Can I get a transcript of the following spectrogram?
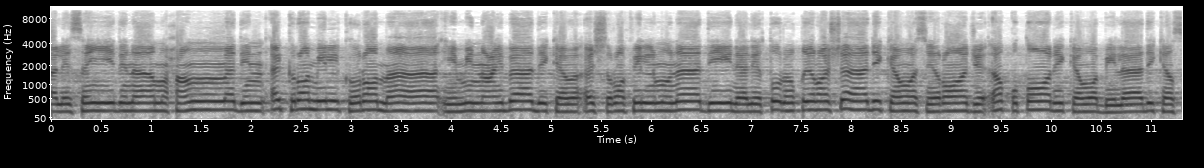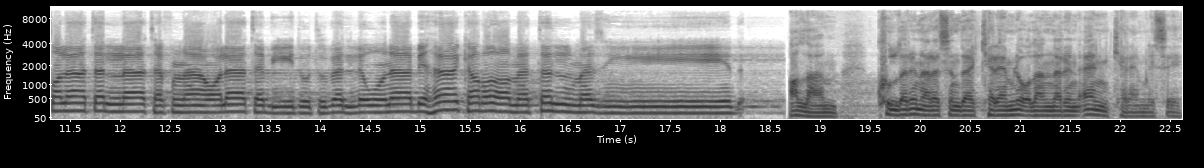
آل سيدنا محمد أكرم الكرماء من عبادك وأشرف المنادين لطرق رشادك وسراج أقطارك وبلادك صلاة لا تفنى ولا تبيد تبلغنا بها كرامة المزيد. Allah'ım kulların arasında keremli olanların en keremlisi,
